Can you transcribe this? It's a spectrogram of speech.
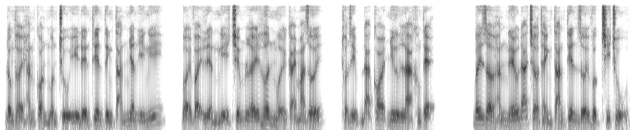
đồng thời hắn còn muốn chú ý đến thiên tinh tán nhân ý nghĩ, bởi vậy liền nghị chiếm lấy hơn 10 cái ma giới, thuận dịp đã coi như là không tệ. Bây giờ hắn nếu đã trở thành tán tiên giới vực chi chủ,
